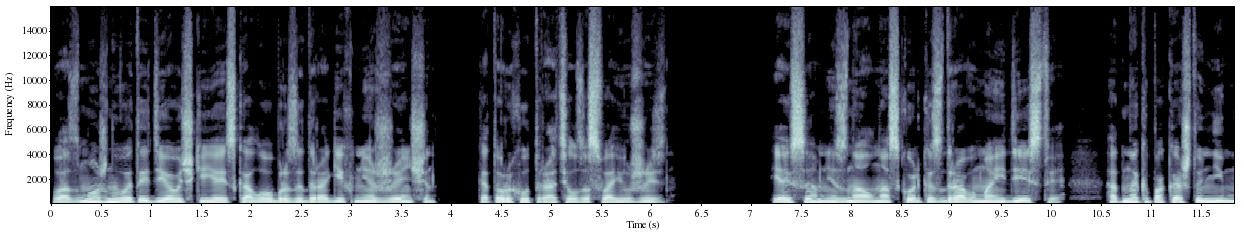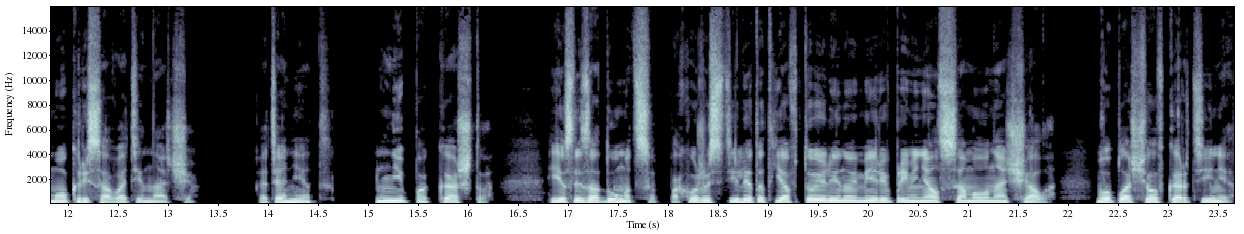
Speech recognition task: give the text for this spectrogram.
Возможно, в этой девочке я искал образы дорогих мне женщин, которых утратил за свою жизнь. Я и сам не знал, насколько здравы мои действия, однако пока что не мог рисовать иначе. Хотя нет, не пока что. Если задуматься, похоже, стиль этот я в той или иной мере применял с самого начала, воплощал в картине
